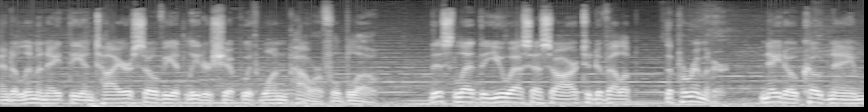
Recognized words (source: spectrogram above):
and eliminate the entire Soviet leadership with one powerful blow. This led the USSR to develop the Perimeter, NATO codename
